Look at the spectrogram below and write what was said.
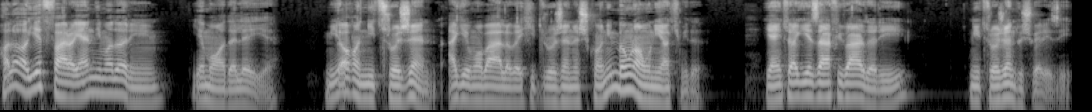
حالا یه فرایندی ما داریم یه معادله ایه. میگه آقا نیتروژن اگه ما به علاوه هیدروژنش کنیم به اون آمونیاک میده. یعنی تو اگه یه ظرفی برداری نیتروژن توش بریزی.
